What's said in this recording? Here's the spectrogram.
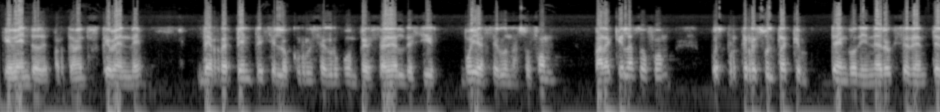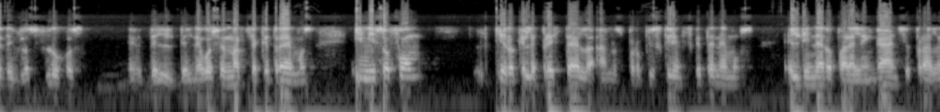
que vende o departamentos que vende, de repente se le ocurre a ese grupo empresarial decir, voy a hacer una SOFOM. ¿Para qué la SOFOM? Pues porque resulta que tengo dinero excedente de los flujos del, del negocio en marcha que traemos y mi SOFOM quiero que le preste a, a, los propios clientes que tenemos el dinero para el enganche, para la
